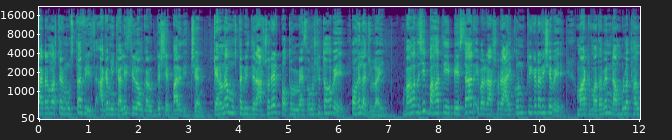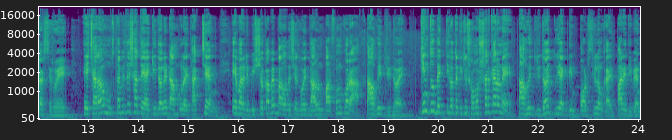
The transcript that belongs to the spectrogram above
কাটার মাস্টার মুস্তাফিজ আগামীকালই শ্রীলঙ্কার উদ্দেশ্যে পাড়ি দিচ্ছেন। কেননা মুস্তাফিজদের আসরের প্রথম ম্যাচ অনুষ্ঠিত হবে পহেলা জুলাই। বাংলাদেশি বাহাতি এই পেসার এবার আসরে আইকন ক্রিকেটার হিসেবে মাঠ মাতাবেন ডাম্বুলা থান্ডার্সের হয়ে। এছাড়াও মুস্তাফিজের সাথে একই দলে ডাম্বুলায় থাকছেন। এবারের বিশ্বকাপে বাংলাদেশের হয়ে দারুণ পারফর্ম করা তাহিদ হৃদয়। কিন্তু ব্যক্তিগত কিছু সমস্যার কারণে তাহিদ হৃদয় দুই একদিন পর শ্রীলঙ্কায় পাড়ি দিবেন।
